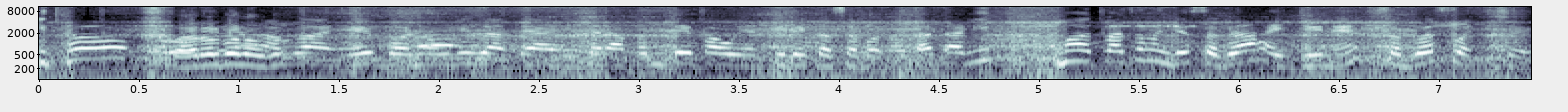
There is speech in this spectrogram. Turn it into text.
इथं बनवतो? हवं आहे बनवली जाते आहे तर आपण ते पाहूयात की ते कसं बनवतात. आणि महत्वाचं म्हणजे सगळं हायजीन आहे सगळं स्वच्छ आहे.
